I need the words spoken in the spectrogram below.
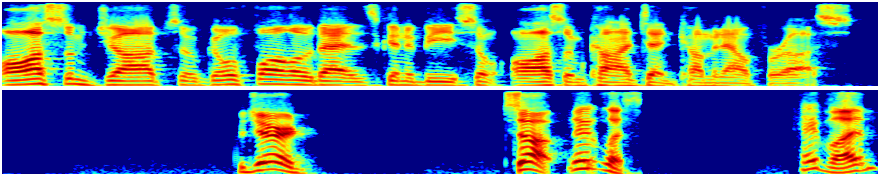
awesome job, so go follow that. It's going to be some awesome content coming out for us. But Jared, what's up? Nicholas. Hey, bud.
